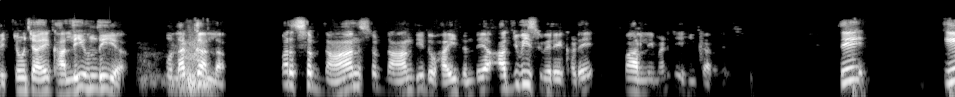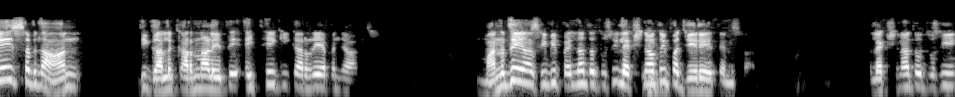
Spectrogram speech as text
ਵਿੱਚੋਂ ਚਾਹੇ ਖਾਲੀ ਹੁੰਦੀ ਆ, ਉਹ ਅਲੱਗ ਗੱਲ ਆ, ਪਰ ਸੰਵਿਧਾਨ ਸੰਵਿਧਾਨ ਦੀ ਦੁਹਾਈ ਦਿੰਦੇ ਆ। ਅੱਜ ਵੀ ਸਵੇਰੇ ਖੜੇ ਪਾਰਲੀਮੈਂਟ 'ਚ ਇਹੀ ਕਰ ਰਹੇ ਸੀ। ਤੇ ਇਹ ਸੰਵਿਧਾਨ ਦੀ ਗੱਲ ਕਰਨ ਵਾਲੇ ਤੇ ਇੱਥੇ ਕੀ ਕਰ ਰਹੇ ਆ ਪੰਜਾਬ 'ਚ? ਮੰਨਦੇ ਆ ਅਸੀਂ ਵੀ ਪਹਿਲਾਂ ਤਾਂ ਤੁਸੀਂ ਇਲੈਕਸ਼ਨਾਂ ਤੋਂ ਹੀ ਭੱਜੇ ਰਹੇ ਤਿੰਨ ਸਾਲ। ਇਲੈਕਸ਼ਨਾਂ ਤੋਂ ਤੁਸੀਂ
